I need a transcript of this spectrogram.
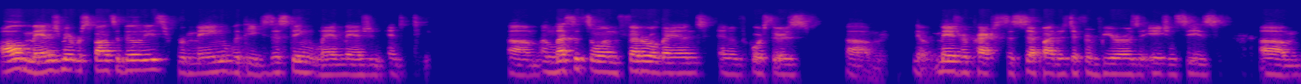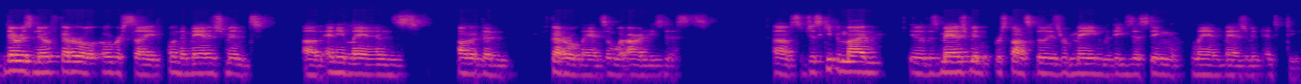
all management responsibilities remain with the existing land management entity um, unless it's on federal land. And of course, there's um, you know, management practices set by those different bureaus and agencies. Um, there is no federal oversight on the management of any lands other than federal lands and what already exists. Um, so just keep in mind, you know, those management responsibilities remain with the existing land management entity.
